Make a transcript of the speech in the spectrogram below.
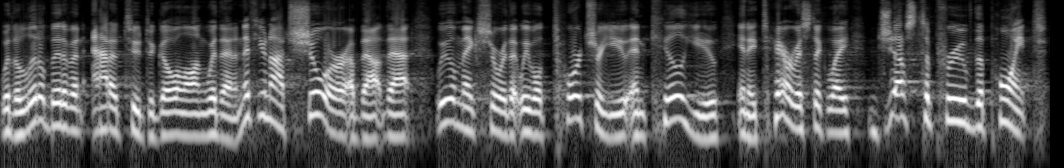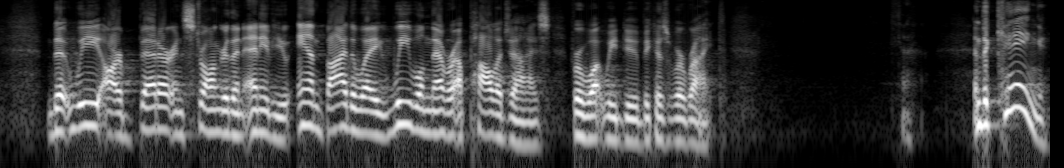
with a little bit of an attitude to go along with that. And if you're not sure about that, we will make sure that we will torture you and kill you in a terroristic way just to prove the point that we are better and stronger than any of you. And by the way, we will never apologize for what we do because we're right. and the king,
